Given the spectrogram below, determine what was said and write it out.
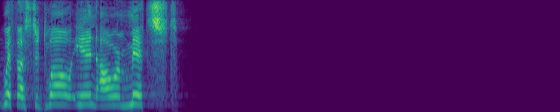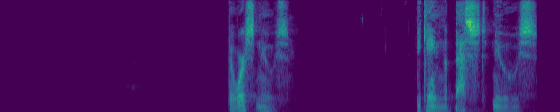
with us, to dwell in our midst. The worst news became the best news.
